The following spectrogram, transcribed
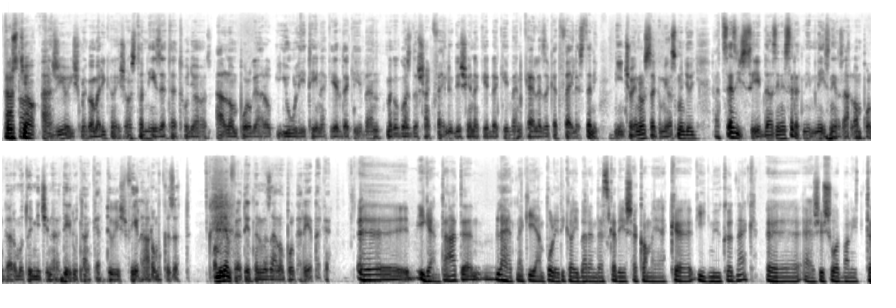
tehát osztja a, Ázsia is, meg Amerika is azt a nézetet, hogy az állampolgárok jólétének érdekében, meg a gazdaság fejlődésének érdekében kell ezeket fejleszteni. Nincs olyan ország, ami azt mondja, hogy hát ez is szép, de azért én szeretném nézni az állampolgáromat, hogy mit csinál délután kettő és fél három között. Ami nem feltétlenül az állampolgár érdeke. Igen, tehát lehetnek ilyen politikai berendezkedések, amelyek így működnek. Elsősorban itt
